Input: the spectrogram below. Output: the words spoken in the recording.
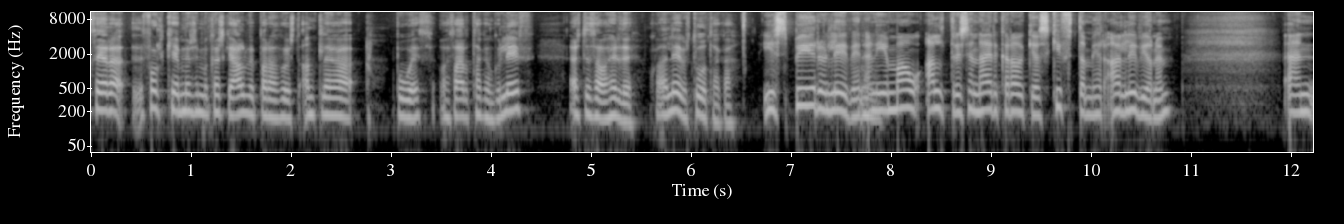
þegar fólk kemur sem er kannski alveg bara, þú veist, andlega búið og það er að taka einhver lif, ertu þá, heyrðu, hvaða lif erst þú að taka? Ég spyr um lifin, en ég má aldrei sem næringar ákveð að skipta mér að lifjónum. En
